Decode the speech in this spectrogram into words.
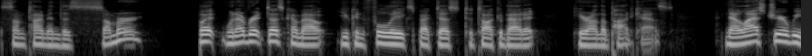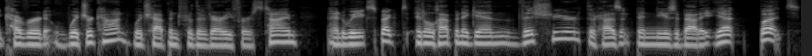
sometime in the summer. But whenever it does come out, you can fully expect us to talk about it here on the podcast. Now, last year we covered WitcherCon, which happened for the very first time, and we expect it'll happen again this year. There hasn't been news about it yet, but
